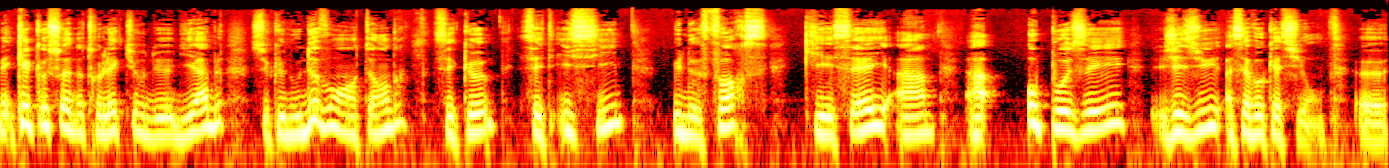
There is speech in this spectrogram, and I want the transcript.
Mais quelle que soit notre lecture du diable, ce que nous devons entendre, c'est que c'est ici une force qui essaye à, opposer Jésus à sa vocation. Euh,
